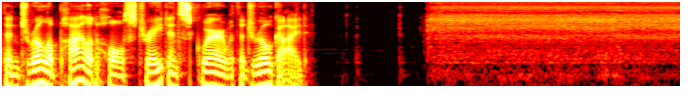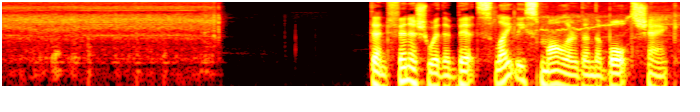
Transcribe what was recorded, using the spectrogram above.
Then drill a pilot hole straight and square with a drill guide. Then finish with a bit slightly smaller than the bolt shank.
